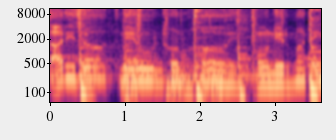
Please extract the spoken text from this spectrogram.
তারি যত্নে উঠোন হয় মনের মাটি।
